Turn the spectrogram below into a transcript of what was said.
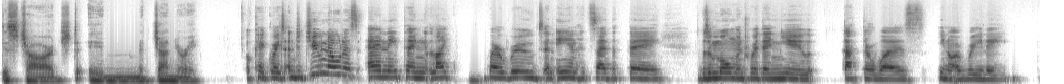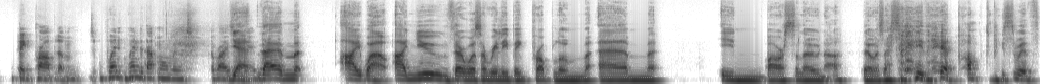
discharged in mid January. Okay, great. And did you notice anything like where Rubes and Ian had said that they there was a moment where they knew that there was, you know, a really big problem. When when did that moment arise? for Yeah. I well, I knew there was a really big problem um, in Barcelona. Though, as I say, they had pumped me with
